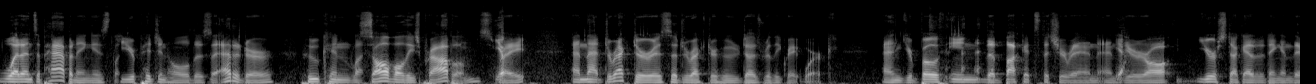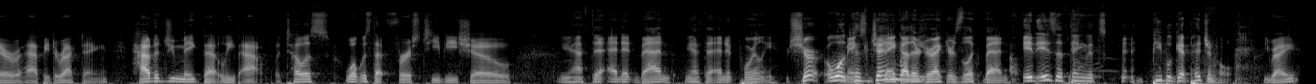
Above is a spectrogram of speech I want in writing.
what ends up happening is like, you're pigeonholed as the editor who can like, solve all these problems, Yep. right? And that director is a director who does really great work. And you're both in the buckets that you're in, and Yeah. you're all you're stuck editing, and they're happy directing. How did you make that leap out? Like, tell us what was that first TV show? You have to edit bad. You have to edit poorly. Sure, well, make, because make genuinely, other directors look bad. it is a thing that's people get pigeonholed, right?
